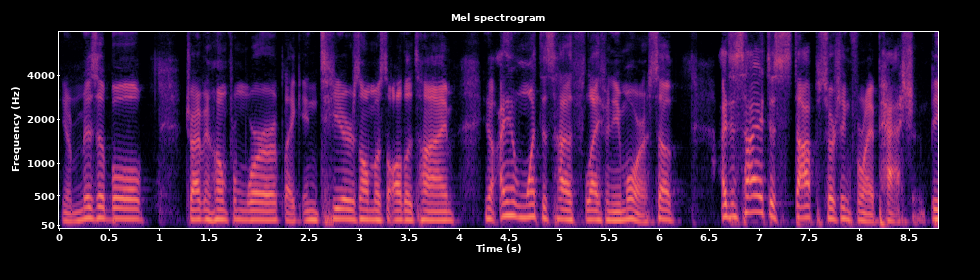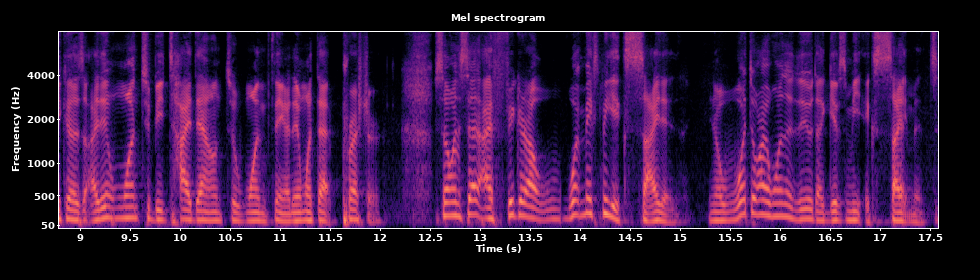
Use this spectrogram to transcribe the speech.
You know, miserable, driving home from work, like in tears almost all the time. You know, I didn't want this life anymore." So I decided to stop searching for my passion because I didn't want to be tied down to one thing. I didn't want that pressure. So instead, I figured out what makes me excited. You know, what do I want to do that gives me excitement?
